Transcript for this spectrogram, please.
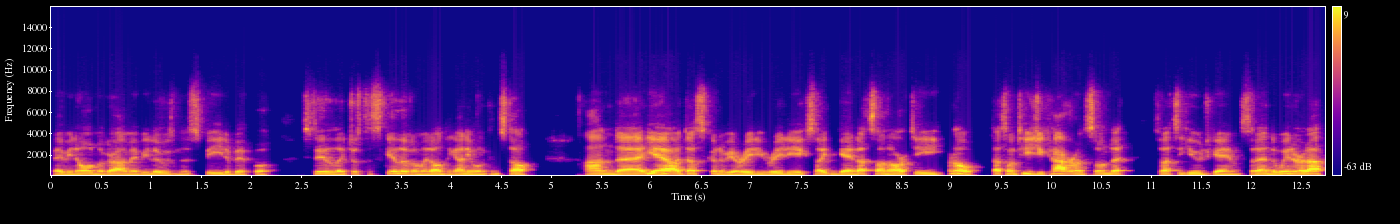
maybe Noel McGrath maybe losing his speed a bit, but still like just the skill of him, I don't think anyone can stop. And uh, yeah, that's going to be a really really exciting game. That's on RT. Or no, that's on TG4 on Sunday. So that's a huge game. So then the winner of that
